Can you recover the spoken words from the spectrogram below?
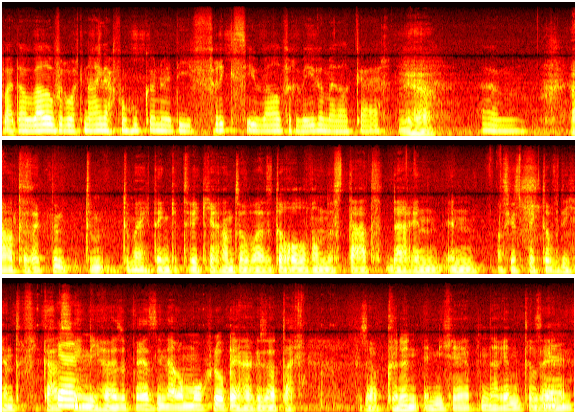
waar dat wel over wordt nagedacht van hoe kunnen we die frictie wel verweven met elkaar. Ja. Um, ja, want het is echt, toen, toen ik denken twee keer aan zo, wat is de rol van de staat daarin. In, als je spreekt over die gentrificatie en die huizenprijzen die naar omhoog lopen, ja, je, zou daar, je zou kunnen ingrijpen daarin. Er zijn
